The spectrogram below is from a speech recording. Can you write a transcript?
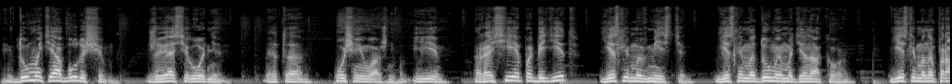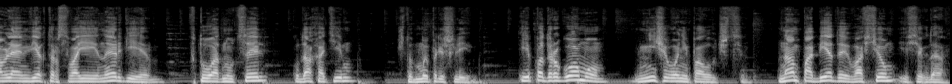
Думайте о будущем, живя сегодня. Это очень важно. И Россия победит, если мы вместе, если мы думаем одинаково, если мы направляем вектор своей энергии в ту одну цель, куда хотим, чтобы мы пришли. И по-другому ничего не получится. Нам победы во всем и всегда.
